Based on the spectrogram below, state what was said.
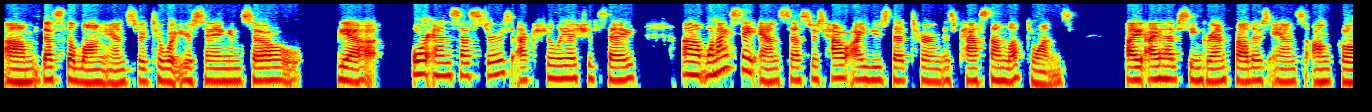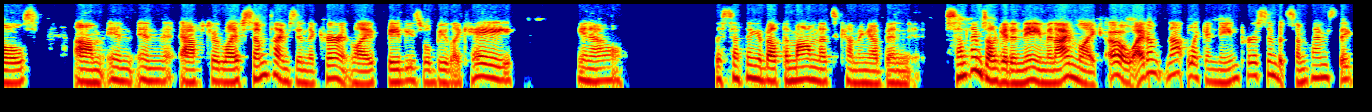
um, that's the long answer to what you're saying. And so, yeah, or ancestors, actually, I should say uh, when I say ancestors, how I use that term is passed on loved ones. I, I have seen grandfathers, aunts, uncles um, in in the afterlife. Sometimes in the current life, babies will be like, "Hey, you know, there's something about the mom that's coming up," and sometimes I'll get a name, and I'm like, "Oh, I don't not like a name person, but sometimes they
